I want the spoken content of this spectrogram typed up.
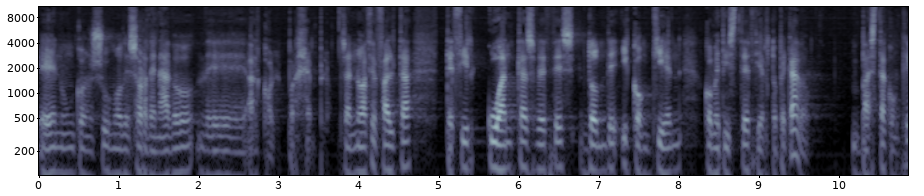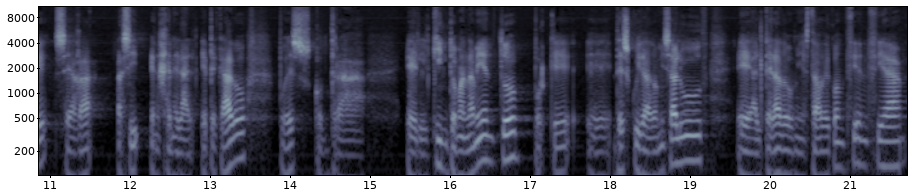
en un consumo desordenado de alcohol, por ejemplo. O sea, no hace falta decir cuántas veces, dónde y con quién cometiste cierto pecado. Basta con que se haga así en general. He pecado pues contra el quinto mandamiento porque he descuidado mi salud, he alterado mi estado de conciencia,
